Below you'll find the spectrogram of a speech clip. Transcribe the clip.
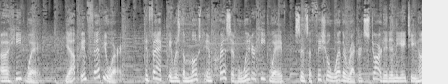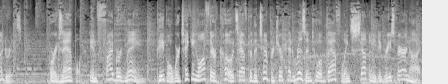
a heat wave. Yep, in February. In fact, it was the most impressive winter heat wave since official weather records started in the 1800s. For example, in Fryeburg, Maine, people were taking off their coats after the temperature had risen to a baffling 70 degrees Fahrenheit.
